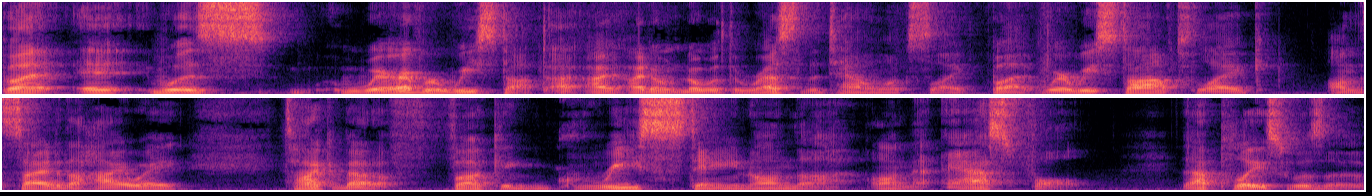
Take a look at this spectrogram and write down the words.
but it was wherever we stopped. I, I, I don't know what the rest of the town looks like, but where we stopped, like on the side of the highway, talk about a fucking grease stain on the on the asphalt. That place was a,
